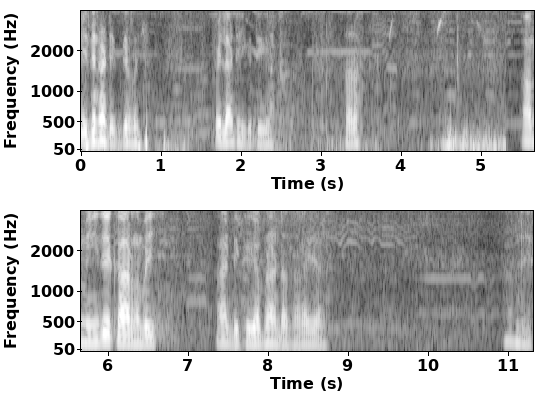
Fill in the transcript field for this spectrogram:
ਇਹਦੇ ਨਾਲ ਡਿੱਗ ਗਿਆ ਬਾਈ। ਪਹਿਲਾਂ ਠੀਕ ਸੀਗਾ ਸਾਰਾ। ਆ ਮੀਂਹ ਦੇ ਕਾਰਨ ਬਈ, ਆ ਡਿੱਗ ਗਿਆ ਬਰਾਂਡਾ ਸਾਰਾ ਯਾਰ। ਦੇਖ।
